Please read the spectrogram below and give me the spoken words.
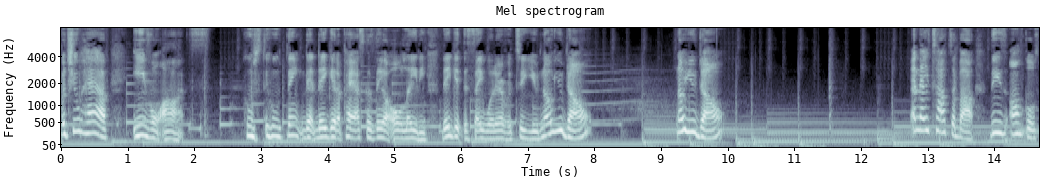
But you have evil aunts who who think that they get a pass because they're an old lady. They get to say whatever to you. No, you don't. No, you don't. And they talked about these uncles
